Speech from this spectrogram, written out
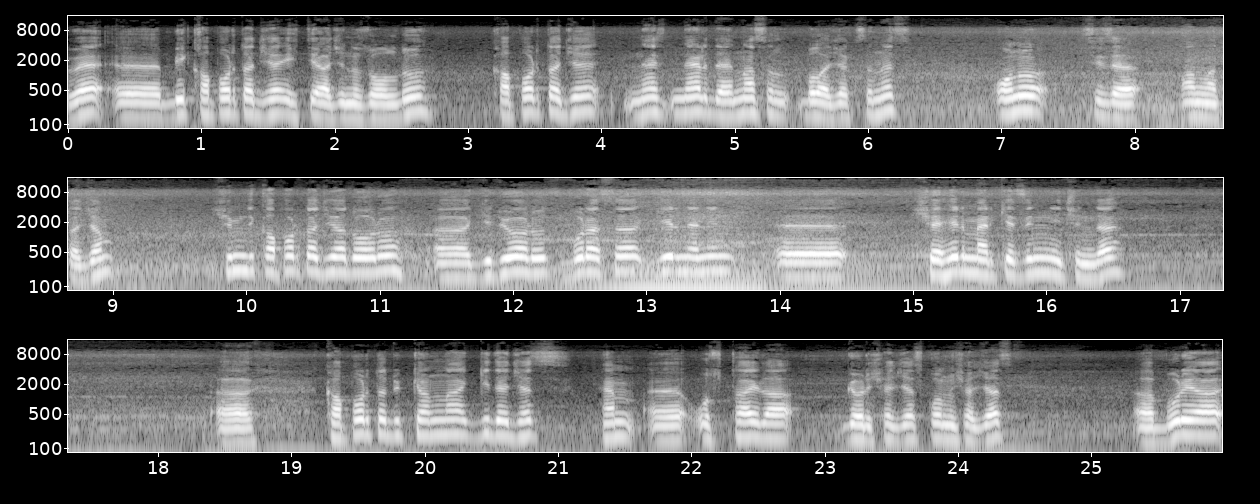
ve e, bir kaportacıya ihtiyacınız oldu. Kaportacı ne, nerede nasıl bulacaksınız? Onu size anlatacağım. Şimdi kaportacıya doğru e, gidiyoruz. Burası Girne'nin e, şehir merkezinin içinde. E, kaporta dükkanına gideceğiz. Hem e, ustayla görüşeceğiz, konuşacağız. E, buraya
